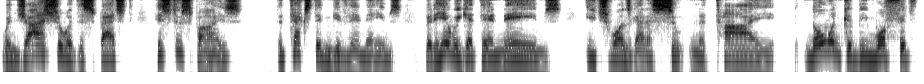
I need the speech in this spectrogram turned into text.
When Joshua dispatched his two spies, the text didn't give their names, but here we get their names. Each one's got a suit and a tie. No one could be more fit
